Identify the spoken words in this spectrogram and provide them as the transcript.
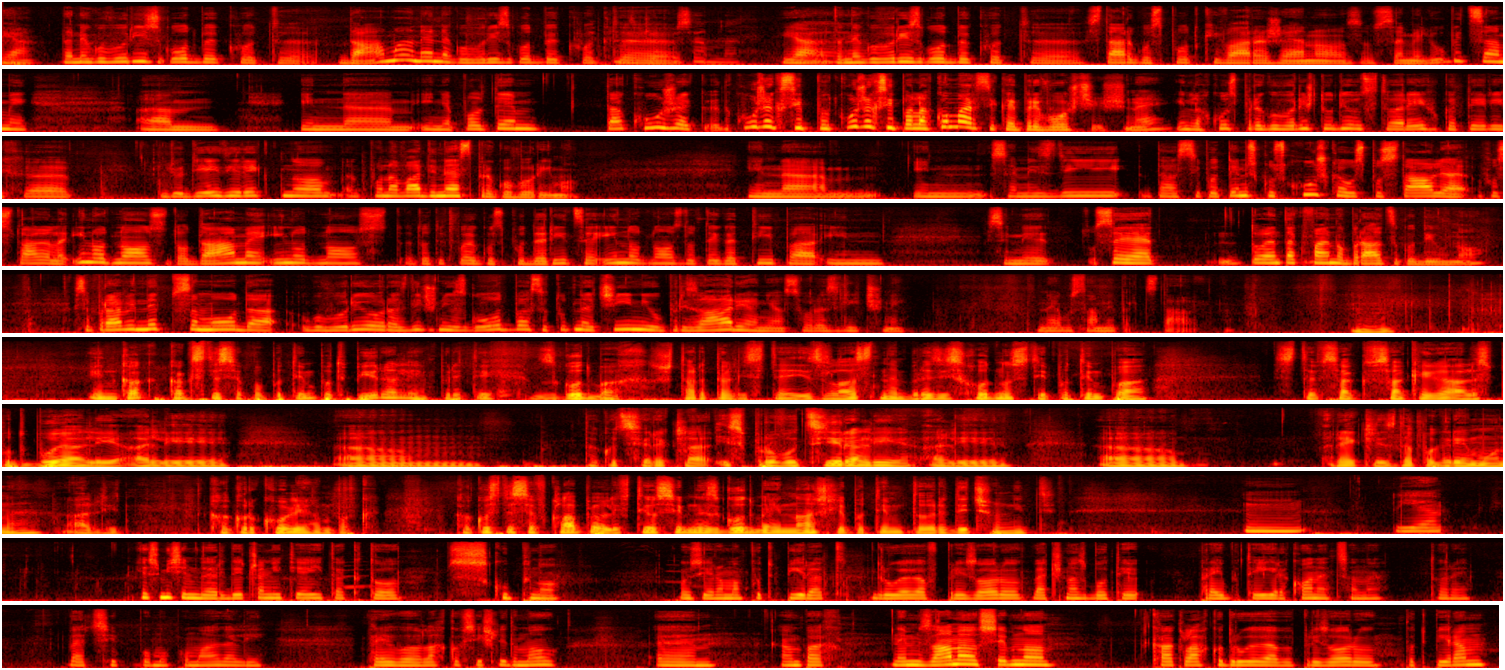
ja. Da ne govoriš zgodbe kot uh, dama, ne, ne govoriš zgodbe kot. Ja, Ja, da ja. ne govoriš zgodbe kot uh, star gospod, ki vara ženo z vsemi ljubicami. Um, in, um, in je pol tem. Ta kužek, kužek, si, pod kužek si pa lahko marsikaj privoščiš ne? in lahko spregovoriš tudi o stvarih, o katerih eh, ljudje direktno ponavadi ne spregovorimo. In, um, in se mi zdi, da si potem skozi kužka vzpostavlja, vzpostavljala in odnos do dame, in odnos do te tvoje gospodarice, in odnos do tega tipa. In se mi je, se je, to je en tak fajn obrat zgodil. No? Se pravi, ne samo, da govorijo o različnih zgodbah, so tudi načini uprizarjanja različni, ne v sami predstavi. no. Mhm. In kako kak ste se pa potem podpirali pri teh zgodbah? Štartali ste iz lastne brezizhodnosti, potem pa ste vsak, vsakega ali spodbujali ali, um, tako kot si rekla, izprovocirali ali uh, rekli, zdaj pa gremo, ne? ali kakorkoli. Ampak kako ste se vklapljali v te osebne zgodbe in našli potem to rdečo nit? Mm, je, jaz mislim, da rdeča nit je itak to skupno, oziroma podpirati drugega v prizoru, več nas bo te, prej bo te igre konec, torej več si bomo pomagali, prej bodo lahko vsi šli domov. Um, ampak ne vem, za me osebno, kako lahko drugega v prizoru podpiram,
